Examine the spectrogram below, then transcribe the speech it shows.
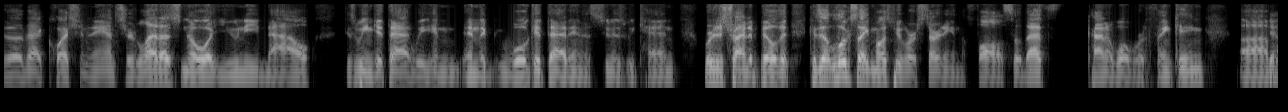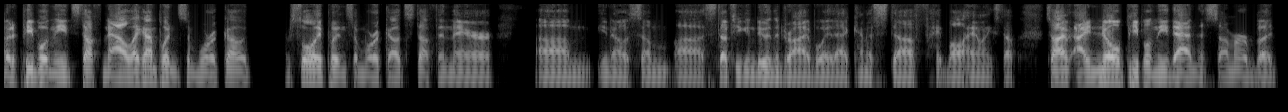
uh, that question and answer, let us know what you need now because we can get that. We can and the, we'll get that in as soon as we can. We're just trying to build it because it looks like most people are starting in the fall. So that's kind of what we're thinking. Um, Yeah. But if people need stuff now, like I'm putting some workout, I'm slowly putting some workout stuff in there. Um, you know, some uh, stuff you can do in the driveway, that kind of stuff, ball handling stuff. So I, I know people need that in the summer, but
